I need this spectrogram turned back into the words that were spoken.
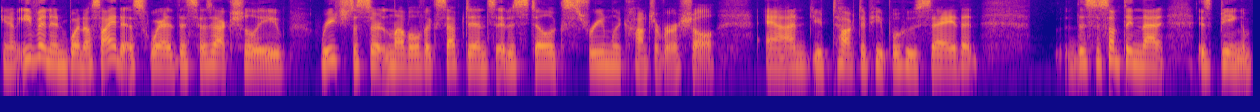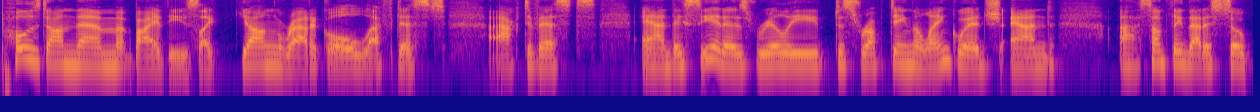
you know, even in Buenos Aires, where this has actually reached a certain level of acceptance, it is still extremely controversial. And you talk to people who say that this is something that is being imposed on them by these like young radical leftist activists. And they see it as really disrupting the language and uh, something that is so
